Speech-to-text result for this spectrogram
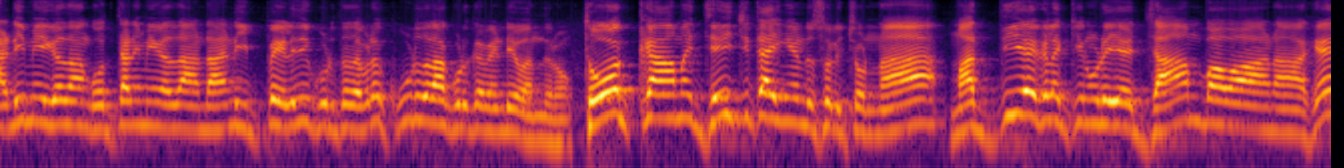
அடிமைகள் தான் கொத்தடிமைகள் தான்டான்னு இப்போ எழுதி கொடுத்ததை விட கூடுதலாக கொடுக்க வேண்டிய வந்துடும் தோக்காம ஜெயிச்சிட்டாங்க என்று சொல்லி சொன்னால் மத்திய கிழக்கினுடைய ஜாம்பவானாக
